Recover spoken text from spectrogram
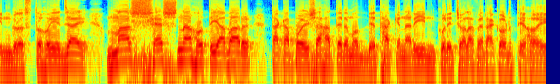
ঋণগ্রস্ত হয়ে যায়। মাস শেষ না হতে আবার টাকা পয়সা হাতের মধ্যে থাকে না, ঋণ করে চলাফেরা করতে হয়,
